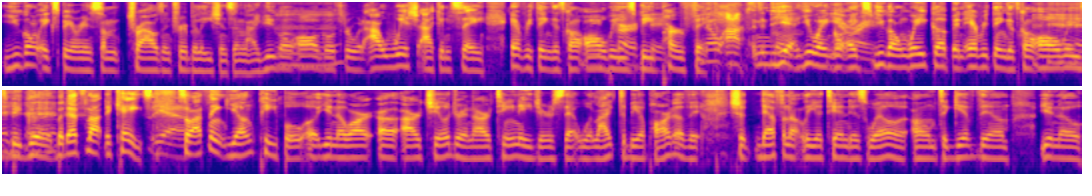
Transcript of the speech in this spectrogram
you gonna experience some trials and tribulations in life. You're gonna all go Mhm. through it. I wish I can say everything is gonna Be always be perfect. No obstacles. Yeah, you ain't gonna Yeah, ex- right. you gonna wake up and everything is gonna always be good, but that's not the case. Yeah. So I think young people, uh, you know, our uh, our children, our teenagers that would like to be a part of it should definitely attend as well. Um, to give them, you know,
